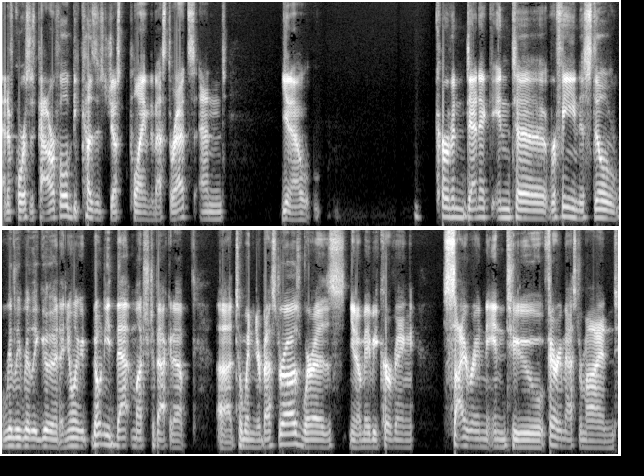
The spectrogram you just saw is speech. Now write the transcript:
and of course is powerful because it's just playing the best threats and you know Curvin Denick into Raffine is still really, really good, and you only don't need that much to back it up uh, to win your best draws. Whereas, you know, maybe curving Siren into Faerie Mastermind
